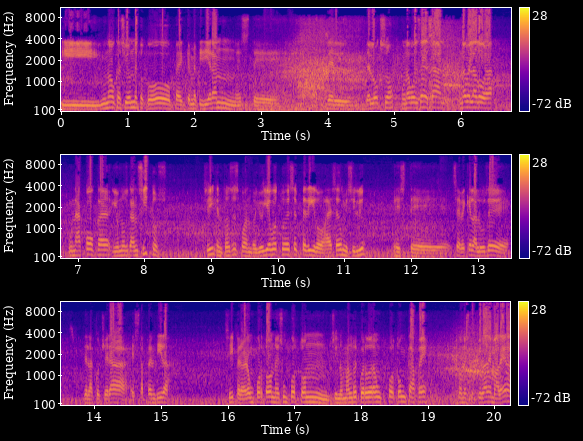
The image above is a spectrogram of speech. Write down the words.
y una ocasión me tocó que me pidieran este, del, del Oxxo una bolsa de sal, una veladora, una coca y unos gancitos. Sí, entonces cuando yo llevo todo ese pedido a ese domicilio, este, se ve que la luz de, de la cochera está prendida. Sí, pero era un portón, es un portón, si no mal recuerdo, era un portón café con estructura de madera.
